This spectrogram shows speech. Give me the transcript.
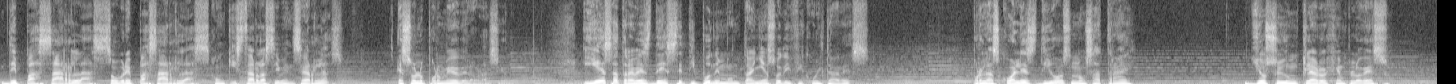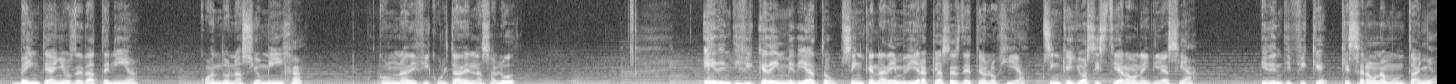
de pasarlas, sobrepasarlas, conquistarlas y vencerlas es solo por medio de la oración. Y es a través de ese tipo de montañas o dificultades por las cuales Dios nos atrae. Yo soy un claro ejemplo de eso. 20 años de edad tenía cuando nació mi hija con una dificultad en la salud. Identifiqué de inmediato, sin que nadie me diera clases de teología, sin que yo asistiera a una iglesia, identifiqué que esa era una montaña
